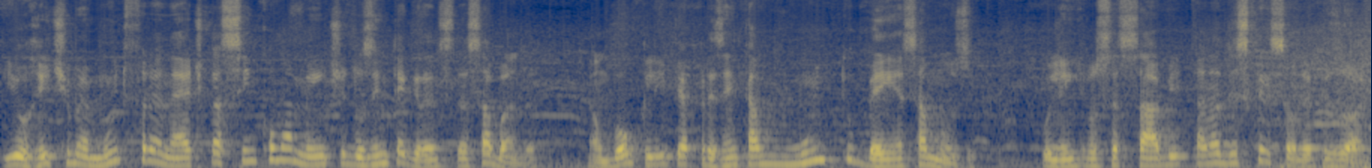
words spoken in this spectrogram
e o ritmo é muito frenético, assim como a mente dos integrantes dessa banda. É um bom clipe e apresenta muito bem essa música. O link, você sabe, está na descrição do episódio.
